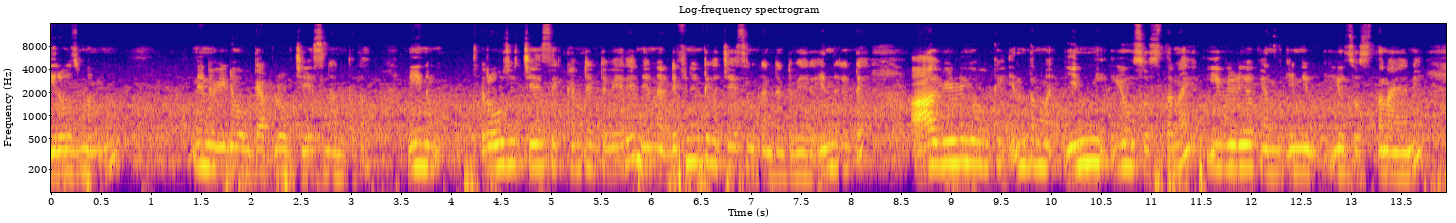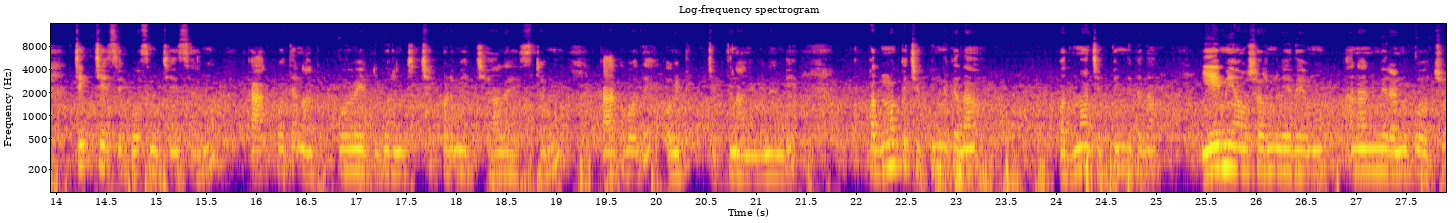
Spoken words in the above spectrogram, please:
ఈరోజు మనము నేను వీడియో ఒకటి అప్లోడ్ చేసినాను కదా. నేను రోజు చేసే కంటెంట్ వేరే నిన్న డెఫినెట్గా చేసిన కంటెంట్ వేరే. ఎందుకంటే ఆ వీడియోకి ఎంత ఎన్ని వ్యూస్ వస్తున్నాయి ఈ వీడియోకి ఎన్ని వ్యూస్ వస్తున్నాయని చెక్ చేసే కోసం చేశాను. కాకపోతే నాకు కోవిడ్ గురించి చెప్పడమే చాలా ఇష్టము. కాకపోతే ఒకటి చెప్తున్నాను వినండి. పద్మక్క చెప్పింది కదా పద్మ చెప్పింది కదా ఏమీ అవసరం లేదేమో అని అని మీరు అనుకోవచ్చు.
